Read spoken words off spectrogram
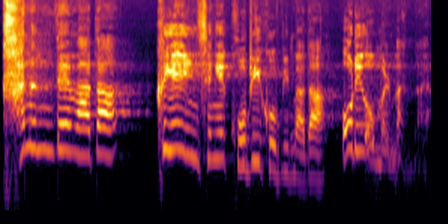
가는 데마다 그의 인생의 고비고비마다 어려움을 만나요.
